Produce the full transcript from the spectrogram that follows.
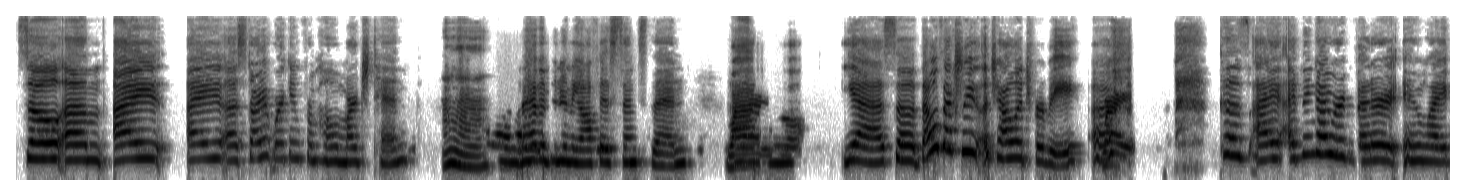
So um i i uh, started working from home march 10th Mm-hmm. Um, I haven't been in the office since then. Wow. Um, yeah, so that was actually a challenge for me. Uh, right. Because I, I think I work better in like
